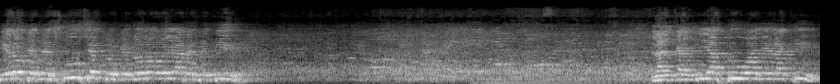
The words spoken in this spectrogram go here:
quiero que me escuchen porque no lo voy a repetir. La alcaldía estuvo ayer aquí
